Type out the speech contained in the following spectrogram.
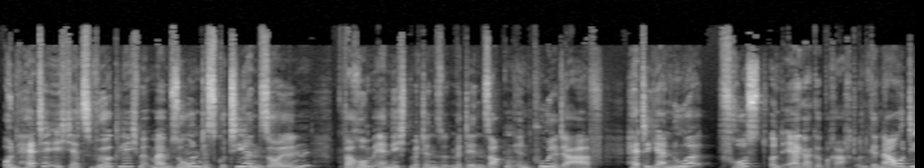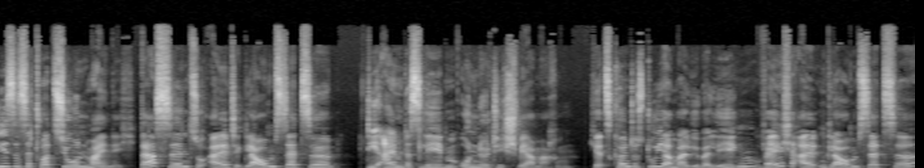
Und hätte ich jetzt wirklich mit meinem Sohn diskutieren sollen, warum er nicht mit den, mit den Socken in den Pool darf, hätte ja nur Frust und Ärger gebracht. Und genau diese Situation meine ich. Das sind so alte Glaubenssätze, die einem das Leben unnötig schwer machen. Jetzt könntest du ja mal überlegen, welche alten Glaubenssätze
